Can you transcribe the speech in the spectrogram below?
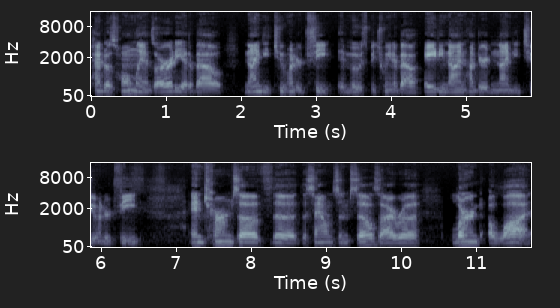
Pando's homeland's already at about 9,200 feet. It moves between about 8,900 and 9,200 feet. In terms of the, the sounds themselves, Ira learned a lot.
